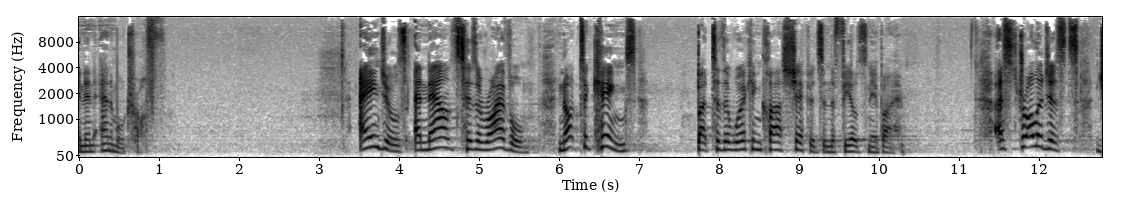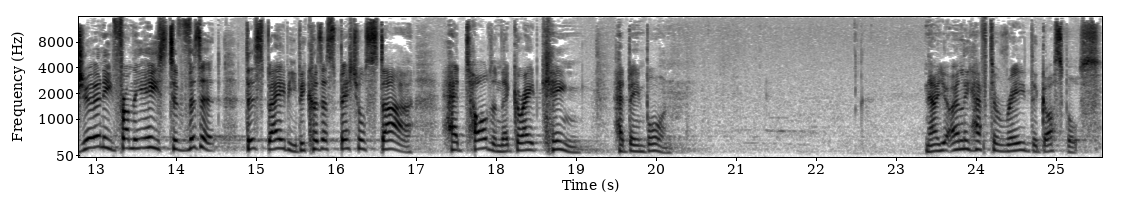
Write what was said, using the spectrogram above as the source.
in an animal trough angels announced his arrival, not to kings, but to the working class shepherds in the fields nearby. Astrologists journeyed from the east to visit this baby because a special star had told them that great king had been born. Now, you only have to read the Gospels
